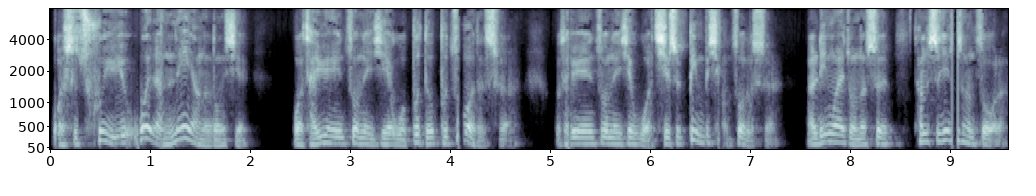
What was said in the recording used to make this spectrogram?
我是出于为了那样的东西，我才愿意做那些我不得不做的事儿。我才愿意做那些我其实并不想做的事儿啊。另外一种呢是，他们实际上做了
